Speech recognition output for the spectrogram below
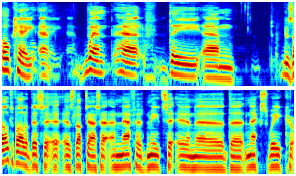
Okay. Uh, when uh, the um, result of all of this is looked at, and NPHET meets in uh, the next week or,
